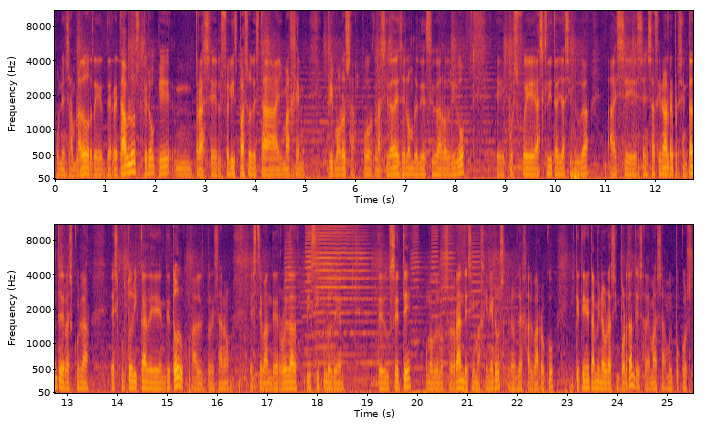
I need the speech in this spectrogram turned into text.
un ensamblador de, de retablos, pero que mm, tras el feliz paso de esta imagen primorosa por las edades del hombre de Ciudad Rodrigo, eh, pues fue adscrita ya sin duda a ese sensacional representante de la escuela escultórica de, Toro, al toresano Esteban de Rueda, discípulo de, de Ducete, uno de los grandes imagineros que nos deja el barroco y que tiene también obras importantes. Además, a muy pocos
